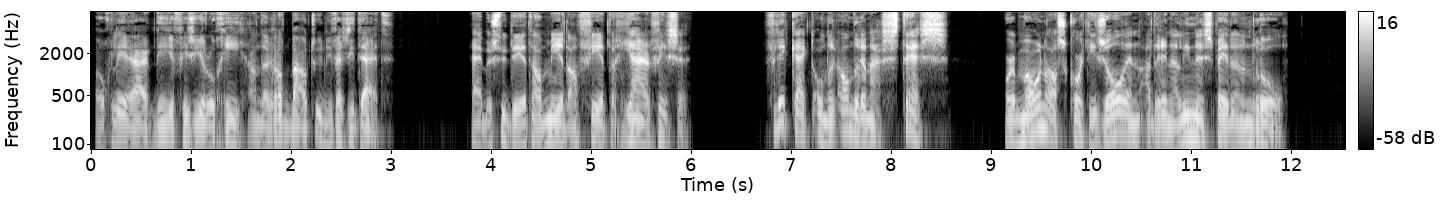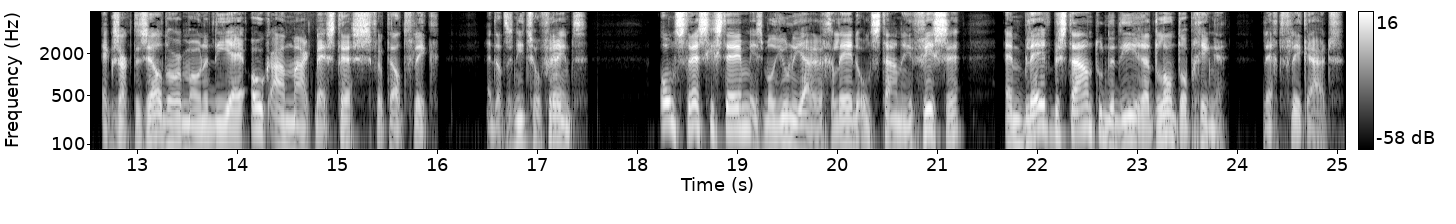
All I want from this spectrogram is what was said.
hoogleraar dierfysiologie aan de Radboud Universiteit. Hij bestudeert al meer dan 40 jaar vissen. Flik kijkt onder andere naar stress. Hormonen als cortisol en adrenaline spelen een rol. Exact dezelfde hormonen die jij ook aanmaakt bij stress, vertelt Flik. En dat is niet zo vreemd. Ons stresssysteem is miljoenen jaren geleden ontstaan in vissen en bleef bestaan toen de dieren het land opgingen, legt Flik uit.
